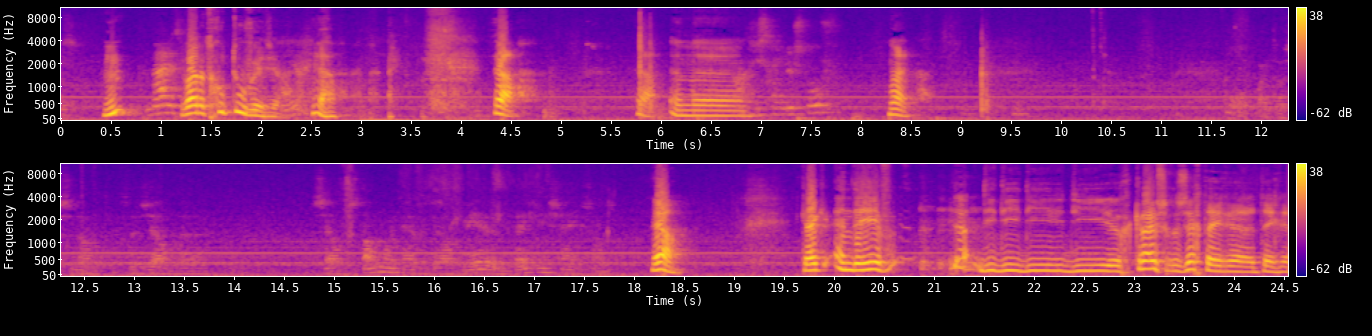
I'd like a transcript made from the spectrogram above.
is. Hm? Waar het, Waar het goed toe is, ja. Ja. Ja. Ja, en eh, Anders is het geen luststof. nee. Maar als ze dan dezelfde, dezelfde stam moet hebben, terwijl het meerdere betekenissen heeft. dan. Ja. Kijk, en de Heer, ja, die, die, die, die eh, gekruisigde zegt tegen, tegen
